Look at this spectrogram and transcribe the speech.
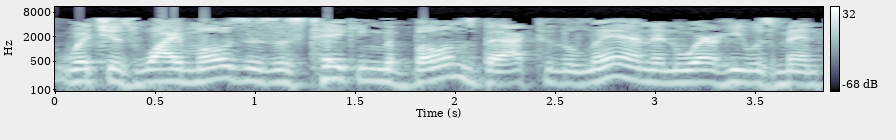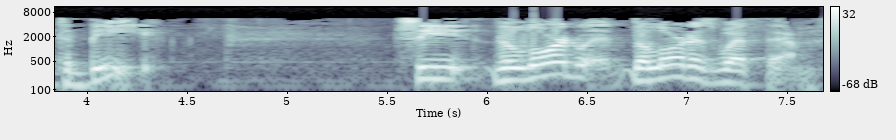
which is why Moses is taking the bones back to the land and where he was meant to be. See, the Lord the Lord is with them.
